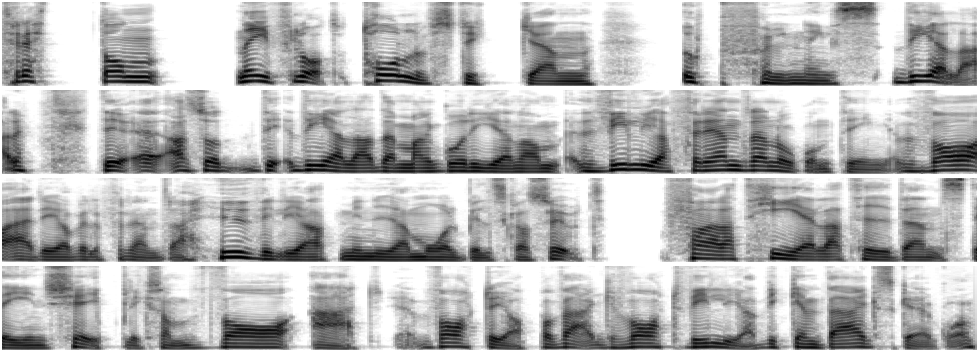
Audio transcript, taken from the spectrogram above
13, nej förlåt, 12 stycken uppföljningsdelar. Det är eh, alltså de- delar där man går igenom, vill jag förändra någonting? Vad är det jag vill förändra? Hur vill jag att min nya målbild ska se ut? För att hela tiden stay in shape. Liksom, vad är, vart är jag på väg? Vart vill jag? Vilken väg ska jag gå?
